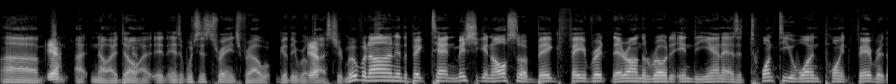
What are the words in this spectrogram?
um, Yeah. I, no, I don't. I, it, it- which is strange for how good they were Yeah. last year. Moving on in the Big Ten, Michigan also a big favorite. They're on the road to Indiana as a 21 point favorite.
